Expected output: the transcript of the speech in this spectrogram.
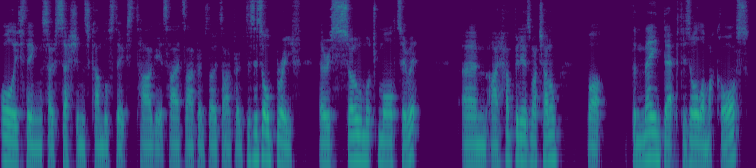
all these things. So sessions, candlesticks, targets, higher time frames, low time frames. This is all brief. There is so much more to it. Um, I have videos on my channel, but the main depth is all on my course.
